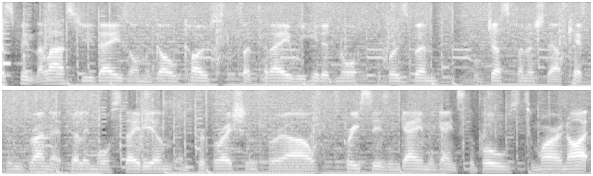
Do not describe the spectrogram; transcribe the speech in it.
just spent the last few days on the Gold Coast, but today we headed north to Brisbane. We've just finished our captain's run at Ballymore Stadium in preparation for our pre-season game against the Bulls tomorrow night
